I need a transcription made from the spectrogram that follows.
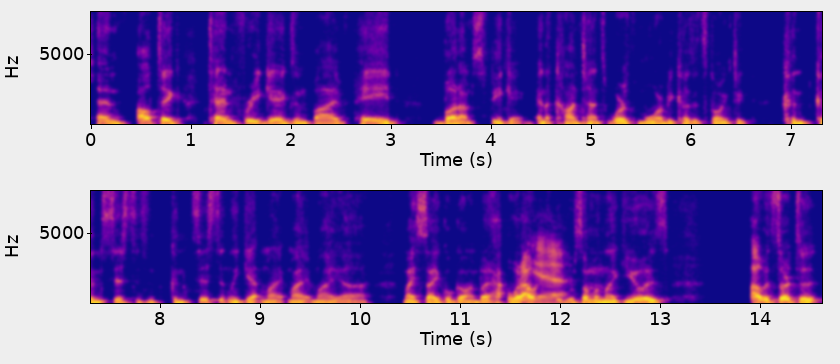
10, I'll take 10 free gigs and five paid, but I'm speaking and the content's worth more because it's going to con- consistent consistently get my my my uh my cycle going. But how, what I would Yeah. do for someone like you is I would start to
